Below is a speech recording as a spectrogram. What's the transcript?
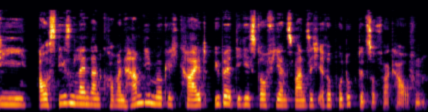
die aus diesen Ländern kommen, haben die Möglichkeit, über Digistore24 ihre Produkte zu verkaufen.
